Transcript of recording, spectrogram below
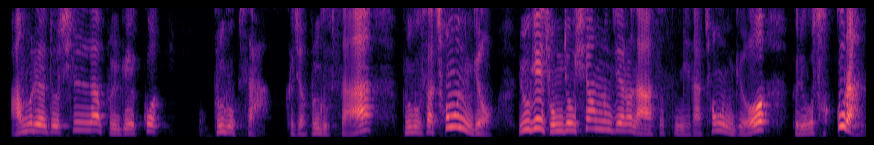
아무래도 신라 불교의 꽃 불국사 그죠 불국사 불국사 청운교 요게 종종 시험 문제로 나왔었습니다. 청운교 그리고 석굴암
